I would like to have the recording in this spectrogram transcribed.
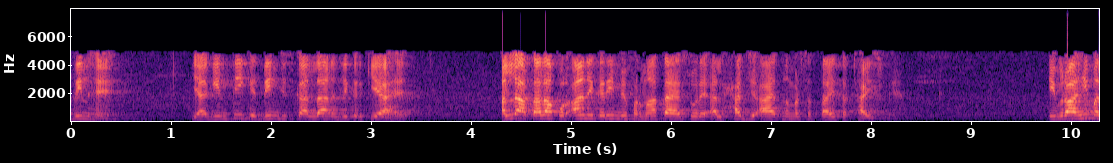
दिन हैं, या गिनती के दिन जिसका अल्लाह ने ज़िक्र किया है अल्लाह ताला कुरान करीम में फरमाता है सूर्य अल हज आयत नंबर सत्ताईस अट्ठाईस में। इब्राहिम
